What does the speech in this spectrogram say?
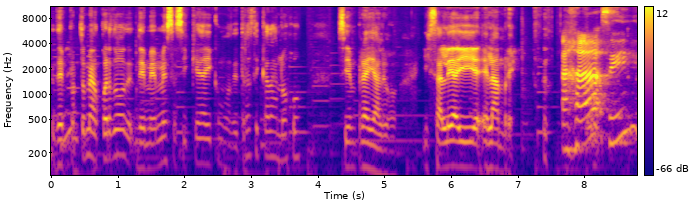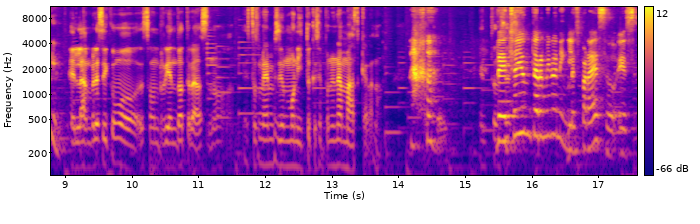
De pronto me acuerdo de, de, memes así que hay como detrás de cada enojo siempre hay algo y sale ahí el hambre. Ajá, sí. El hambre así como sonriendo atrás, ¿no? Estos memes de un monito que se pone una máscara, ¿no? De hecho hay un término en inglés para eso, es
